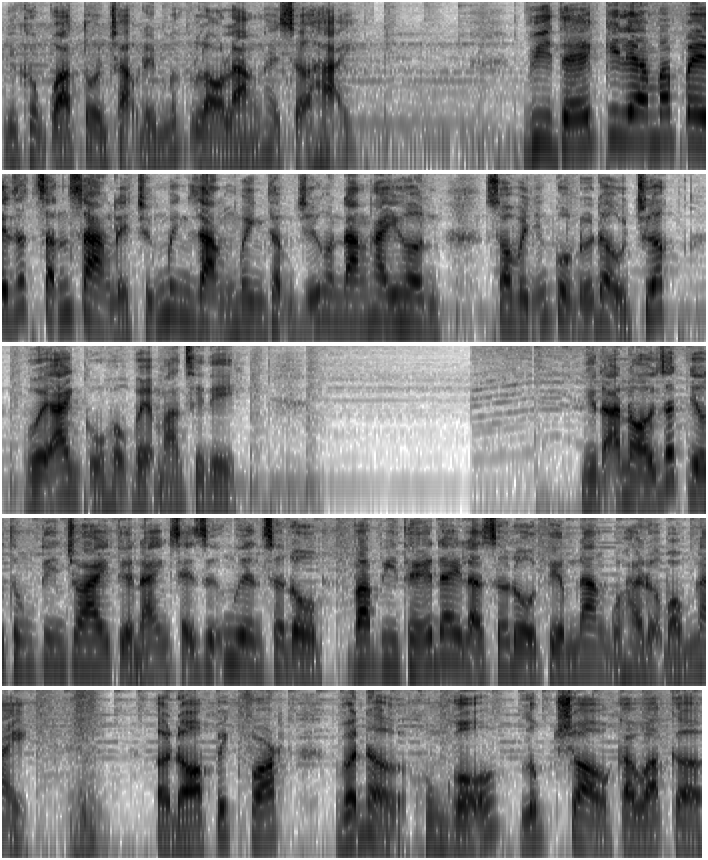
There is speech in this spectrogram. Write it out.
nhưng không quá tôn trọng đến mức lo lắng hay sợ hãi. Vì thế, Kylian Mbappe rất sẵn sàng để chứng minh rằng mình thậm chí còn đang hay hơn so với những cuộc đối đầu trước với anh cùng hậu vệ Man City. Như đã nói rất nhiều thông tin cho hay tuyển Anh sẽ giữ nguyên sơ đồ và vì thế đây là sơ đồ tiềm năng của hai đội bóng này. Ở đó Pickford vẫn ở khung gỗ, Luke Shaw và Kyle Walker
